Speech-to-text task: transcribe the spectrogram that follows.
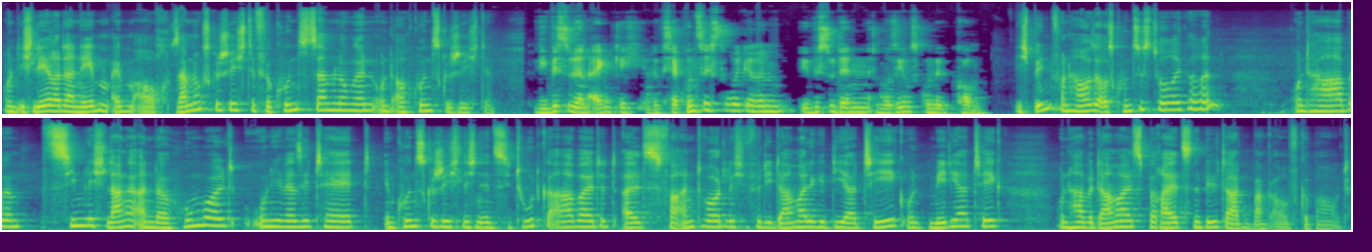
Und ich lehre daneben eben auch Sammlungsgeschichte für Kunstsammlungen und auch Kunstgeschichte. Wie bist du denn eigentlich, du bist ja Kunsthistorikerin, wie bist du denn zur Museumskunde gekommen? Ich bin von Hause aus Kunsthistorikerin und habe ziemlich lange an der Humboldt-Universität im Kunstgeschichtlichen Institut gearbeitet als Verantwortliche für die damalige Diathek und Mediathek und habe damals bereits eine Bilddatenbank aufgebaut.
